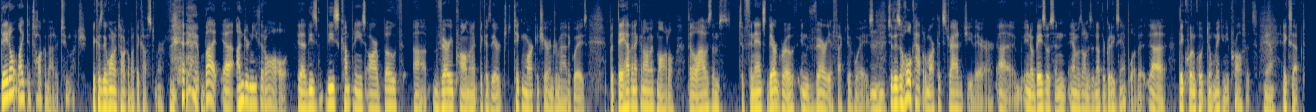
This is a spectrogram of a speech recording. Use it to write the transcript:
They don't like to talk about it too much because they want to talk about the customer. but uh, underneath it all, uh, these these companies are both uh, very prominent because they are taking market share in dramatic ways, but they have an economic model that allows them to finance their growth in very effective ways. Mm-hmm. So there's a whole capital market strategy there. Uh, you know, Bezos and Amazon is another good example of it. Uh, they quote unquote don't make any profits, yeah. except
